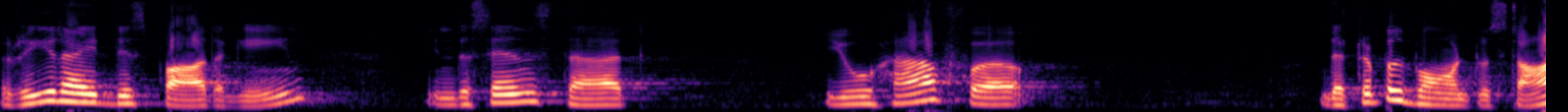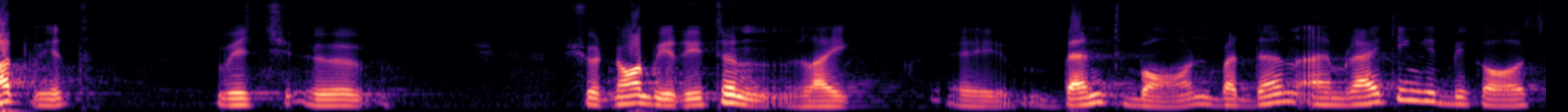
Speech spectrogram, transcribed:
rewrite this part again in the sense that you have uh, the triple bond to start with which uh, should not be written like a bent bond, but then I am writing it because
